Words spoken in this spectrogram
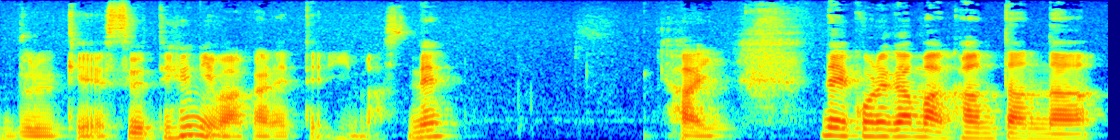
bull case っていうふうに分かれていますね。はい。で、これがまあ簡単な、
